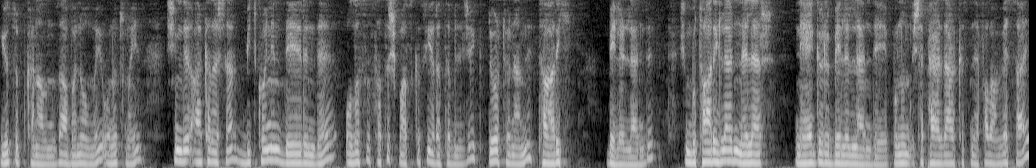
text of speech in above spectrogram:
YouTube kanalımıza abone olmayı unutmayın. Şimdi arkadaşlar Bitcoin'in değerinde olası satış baskısı yaratabilecek 4 önemli tarih belirlendi. Şimdi bu tarihler neler? Neye göre belirlendi? Bunun işte perde arkası ne falan vesaire.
